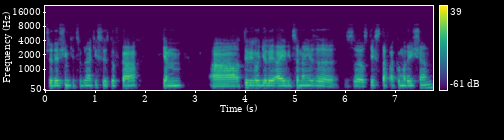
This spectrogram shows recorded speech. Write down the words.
především ti, co byli na těch sjezdovkách, těm a ty vyhodili a i víceméně z, z, z těch staff accommodation.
